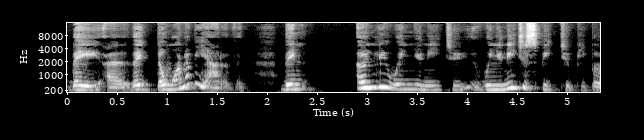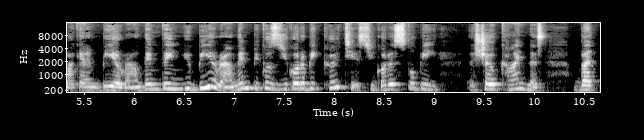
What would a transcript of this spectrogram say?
they uh, they don't want to be out of it then only when you need to when you need to speak to people like that and be around them then you be around them because you got to be courteous you got to still be uh, show kindness but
